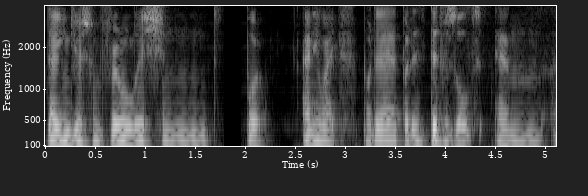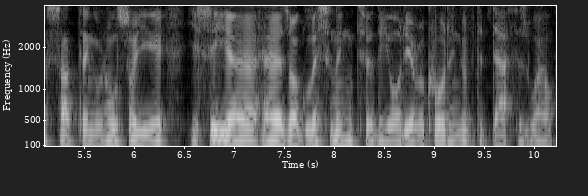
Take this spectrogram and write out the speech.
dangerous and foolish, and anyway, but uh, but it did result in a sad thing, and also you you see uh, Herzog listening to the audio recording of the death as well,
